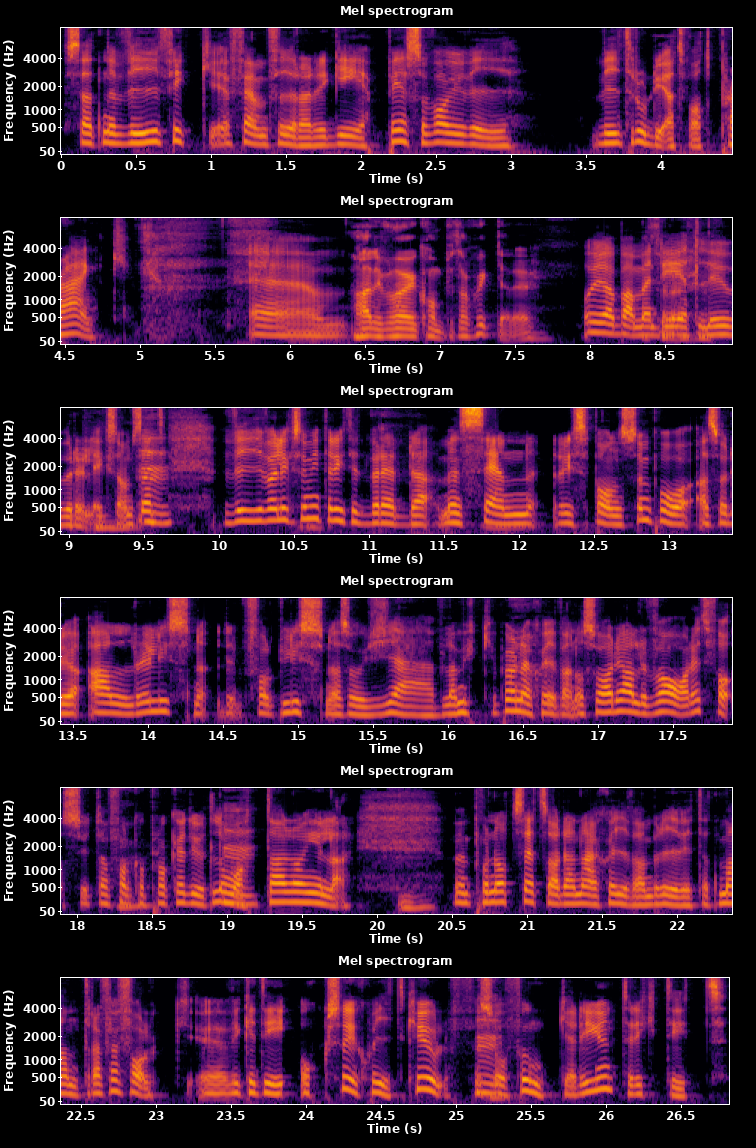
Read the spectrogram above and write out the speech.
Så att när vi fick 5-4 i GP så var ju vi, vi trodde ju att det var ett prank. Ehm, Ja, det var ju kompisar skickade. Och jag bara, men det är ett lur liksom. Så att vi var liksom inte riktigt beredda. Men sen responsen på, alltså det har aldrig lyssnat, folk lyssnar så jävla mycket på den här skivan. Och så har det aldrig varit för oss, utan folk har plockat ut låtar de gillar. Men på något sätt så har den här skivan blivit ett mantra för folk, eh, vilket är, också är skitkul. För så funkar det ju inte riktigt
